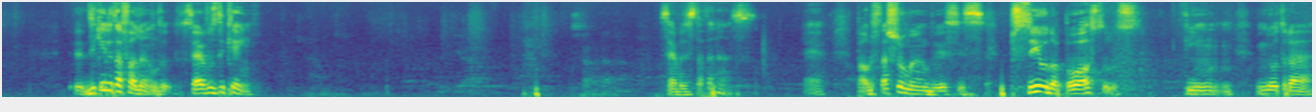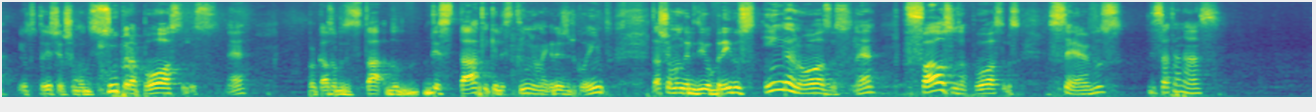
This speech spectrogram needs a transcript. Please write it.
de quem ele está falando? Servos de quem? Servos de Satanás. É. Paulo está chamando esses pseudo-apóstolos, que em, em, outra, em outro trecho ele chamou de super-apóstolos, né? Por causa do, do, destaque que eles tinham na igreja de Corinto, está chamando ele de obreiros enganosos, né? falsos apóstolos, servos de Satanás.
